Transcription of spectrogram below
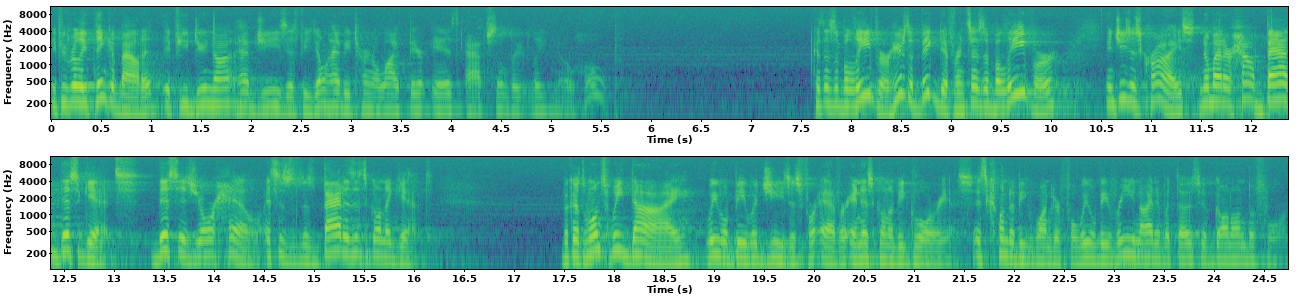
if you really think about it, if you do not have Jesus, if you don't have eternal life, there is absolutely no hope. Because as a believer, here's a big difference. As a believer, in Jesus Christ, no matter how bad this gets, this is your hell. This is as bad as it's going to get. Because once we die, we will be with Jesus forever, and it's going to be glorious. It's going to be wonderful. We will be reunited with those who have gone on before.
